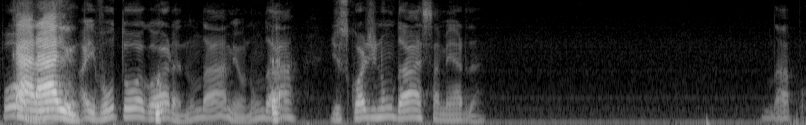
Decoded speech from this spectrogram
Porra. Caralho. Aí voltou agora. Não dá, meu. Não dá. Discord não dá essa merda. Não dá, pô.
